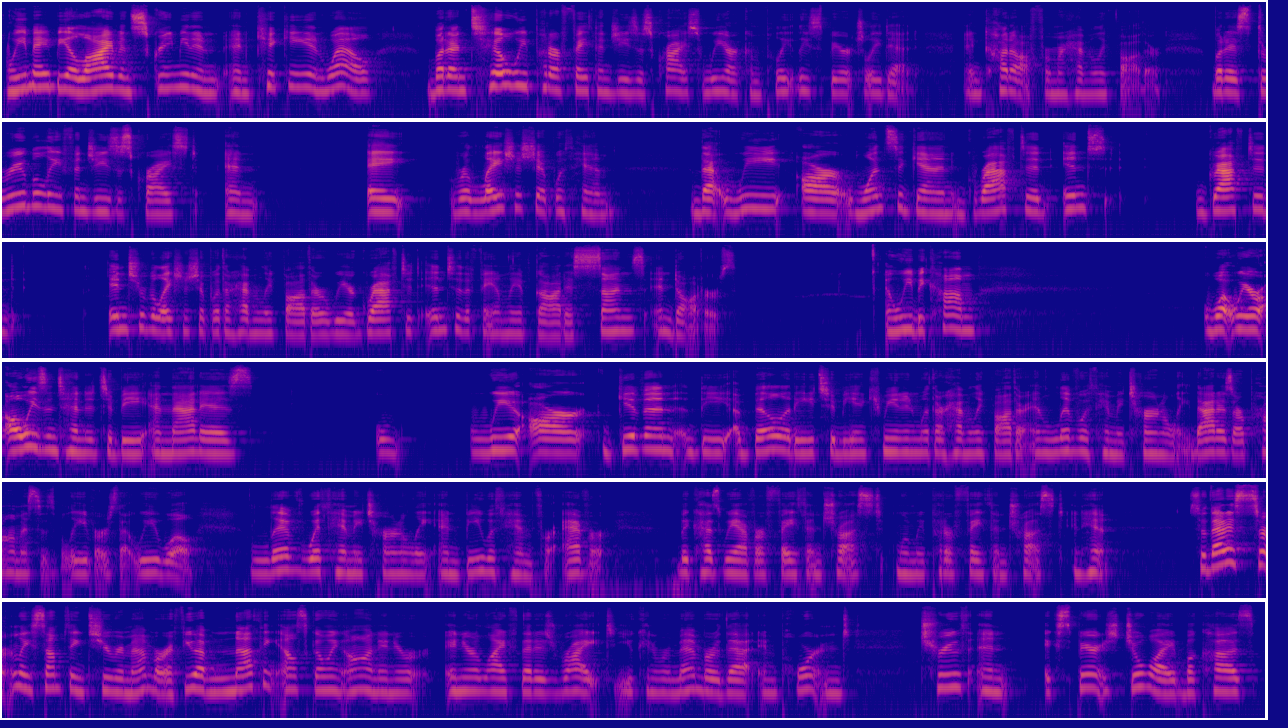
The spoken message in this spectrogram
We may be alive and screaming and, and kicking and well, but until we put our faith in Jesus Christ, we are completely spiritually dead and cut off from our Heavenly Father. But it's through belief in Jesus Christ and a relationship with Him that we are once again grafted into grafted into relationship with our heavenly father we are grafted into the family of god as sons and daughters and we become what we are always intended to be, and that is we are given the ability to be in communion with our Heavenly Father and live with Him eternally. That is our promise as believers that we will live with Him eternally and be with Him forever because we have our faith and trust when we put our faith and trust in Him. So that is certainly something to remember. If you have nothing else going on in your in your life that is right, you can remember that important truth and experience joy because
